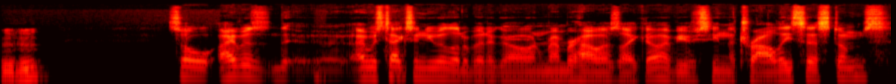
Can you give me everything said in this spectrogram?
hmm So I was uh, I was texting you a little bit ago and remember how I was like, "Oh, have you seen the trolley systems?"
